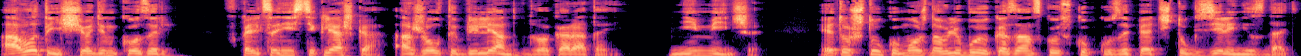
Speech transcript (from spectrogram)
«А вот и еще один козырь. В кольце не стекляшка, а желтый бриллиант в два карата. Не меньше. Эту штуку можно в любую казанскую скупку за пять штук зелени сдать.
